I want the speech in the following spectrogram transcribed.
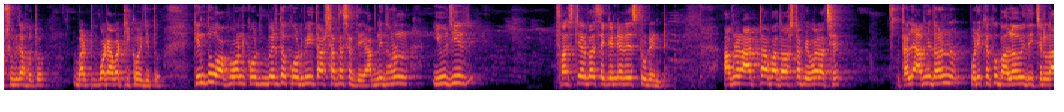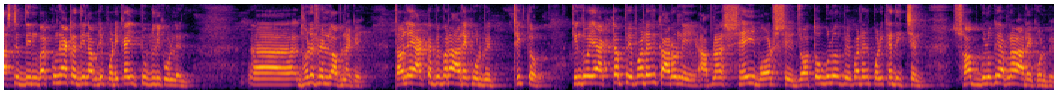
অসুবিধা হতো বাট পরে আবার ঠিক হয়ে যেত। কিন্তু অপমান করবে তো করবেই তার সাথে সাথে। আপনি ধরুন ইউজির ফার্স্ট ইয়ার বা সেকেন্ড ইয়ারের স্টুডেন্ট আপনার আটটা বা দশটা পেপার আছে, তাহলে আপনি ধরুন পরীক্ষা খুব ভালোভাবে দিচ্ছেন লাস্টের দিন বা কোনো একটা দিন আপনি পরীক্ষায় টুকলি করলেন ধরে ফেলল আপনাকে, তাহলে একটা পেপারে আরে করবে, ঠিক তো? কিন্তু ওই একটা পেপারের কারণে আপনার সেই বর্ষে যতগুলো পেপারের পরীক্ষা দিচ্ছেন, সবগুলোকে আপনার আরে করবে।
